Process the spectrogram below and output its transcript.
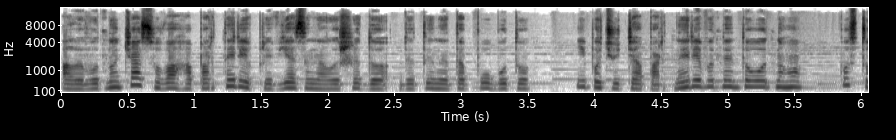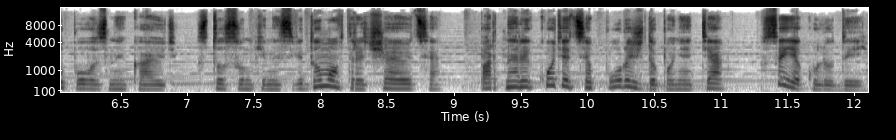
але водночас увага партнерів прив'язана лише до дитини та побуту, і почуття партнерів одне до одного поступово зникають, стосунки несвідомо втрачаються, партнери котяться поруч до поняття все як у людей.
